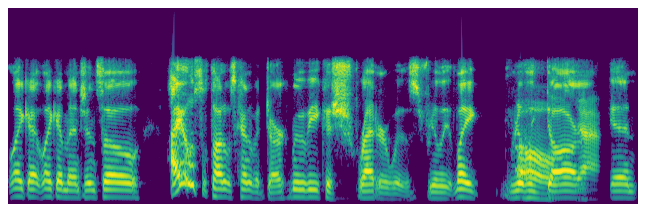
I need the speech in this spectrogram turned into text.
like I like I mentioned, so I also thought it was kind of a dark movie because Shredder was really like really Oh, dark yeah. and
